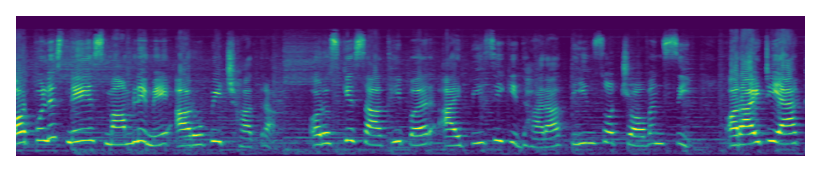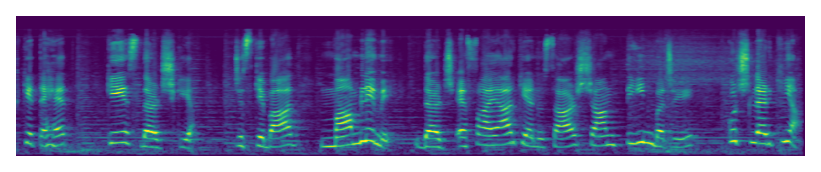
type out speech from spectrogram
और पुलिस ने इस मामले में आरोपी छात्रा और उसके साथी पर आईपीसी की धारा तीन सौ चौवन सी और आईटी एक्ट के तहत केस दर्ज किया। जिसके बाद मामले में दर्ज एफआईआर के अनुसार शाम तीन बजे कुछ लड़कियाँ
